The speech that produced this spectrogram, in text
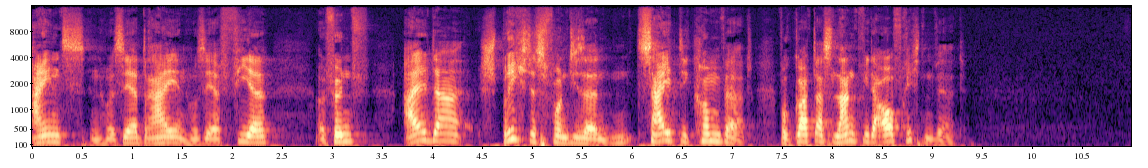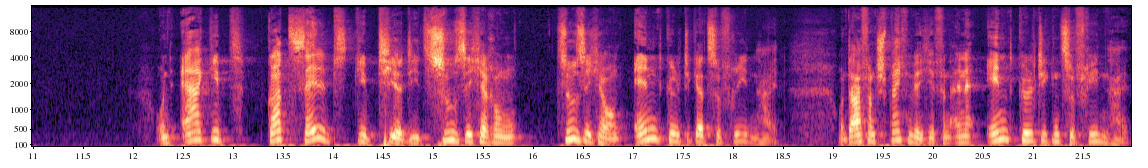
1, in Hosea 3, in Hosea 4 oder 5, all da spricht es von dieser Zeit, die kommen wird, wo Gott das Land wieder aufrichten wird. Und er gibt, Gott selbst gibt hier die Zusicherung, Zusicherung endgültiger Zufriedenheit. Und davon sprechen wir hier, von einer endgültigen Zufriedenheit.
